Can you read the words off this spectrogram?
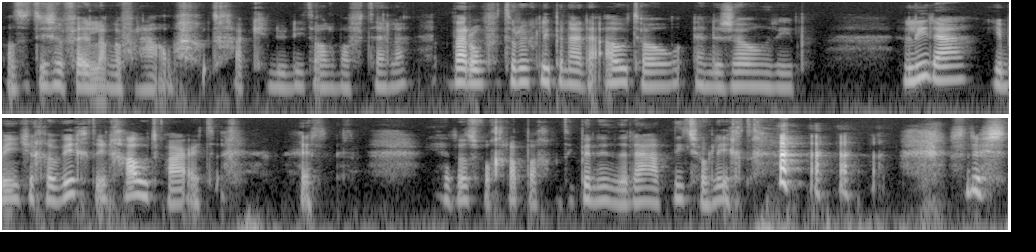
Want het is een veel langer verhaal, maar goed, ga ik je nu niet allemaal vertellen. Waarop we terugliepen naar de auto en de zoon riep: Lida, je bent je gewicht in goud waard. Ja, dat is wel grappig, want ik ben inderdaad niet zo licht. dus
